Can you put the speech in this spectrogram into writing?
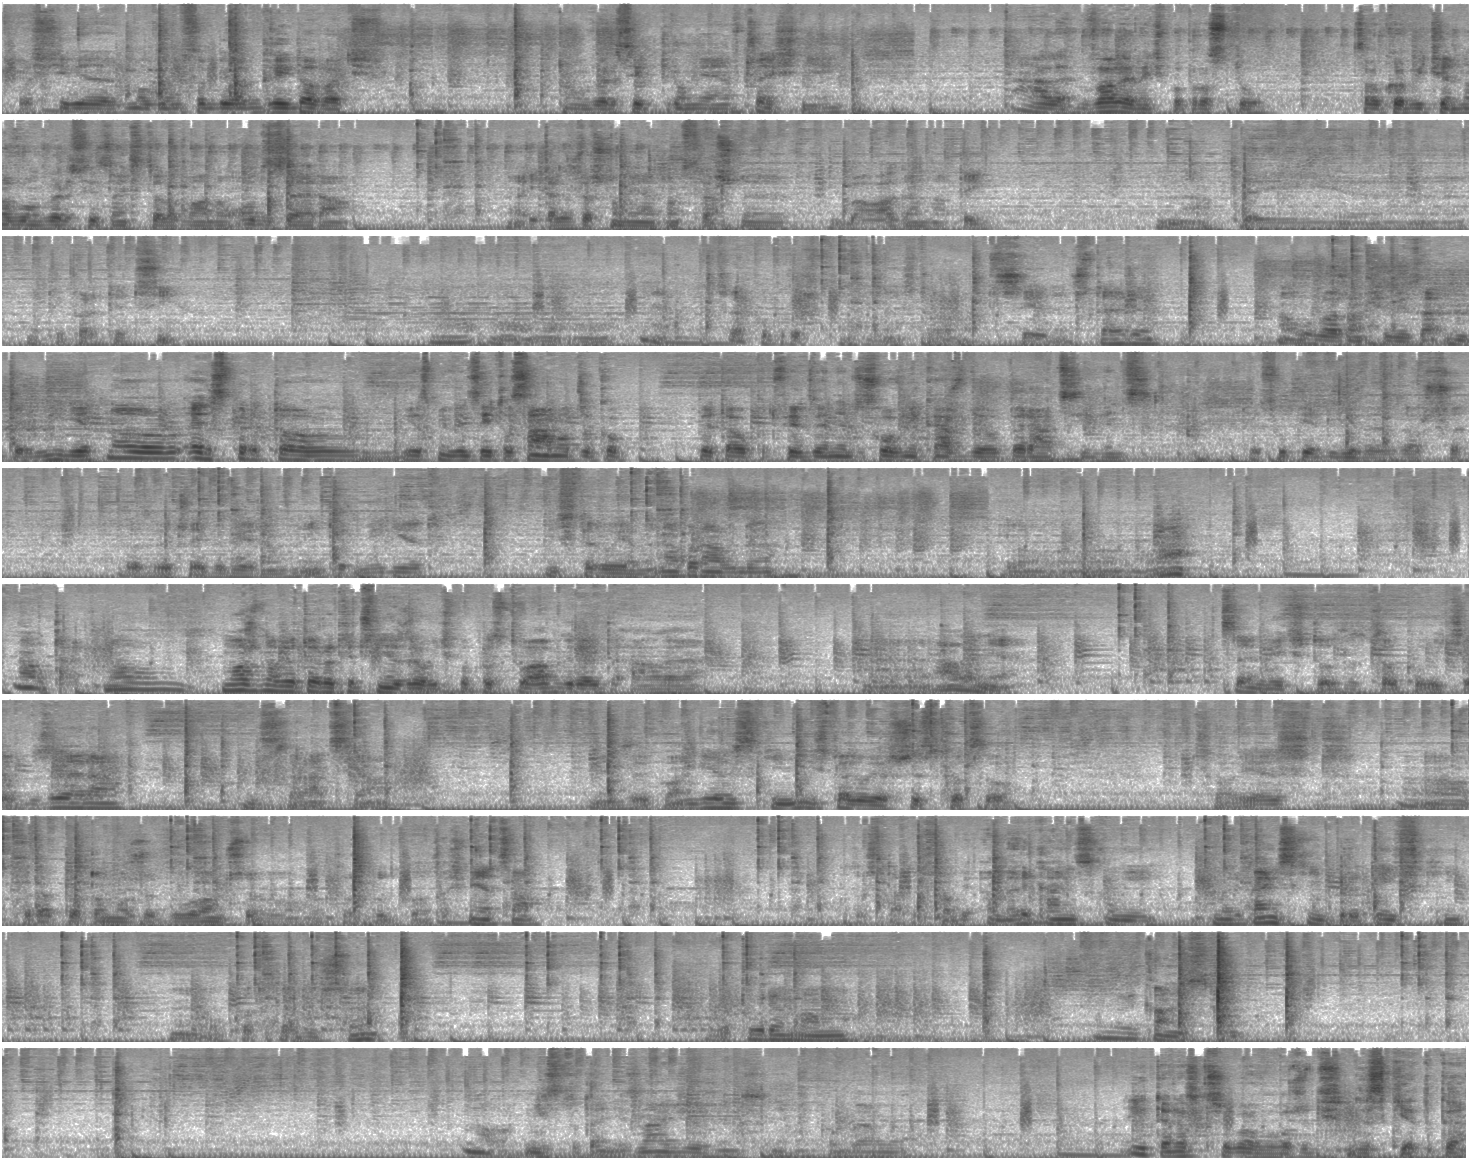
Właściwie mogłem sobie upgrade'ować tą wersję, którą miałem wcześniej, ale wolę mieć po prostu całkowicie nową wersję zainstalowaną od zera. No I tak zresztą miałem tam straszny bałagan na tej na tej, e, na tej partycji. No, o, o, o. Nie, trzeba po prostu zainstalować 3.1.4. No, uważam siebie za intermediate. No, ekspert to jest mniej więcej to samo, tylko pyta o potwierdzenie dosłownie każdej operacji, więc to jest upierdliwe zawsze. Zazwyczaj wybieram intermediate. Instalujemy naprawdę. Dobra. No tak, no można by teoretycznie zrobić po prostu upgrade, ale, e, ale nie. Chcę mieć to całkowicie od zera. Instalacja w języku angielskim. Instaluję wszystko, co, co jest. A akurat to, to może wyłączę, bo to tylko zaśmieca. Zostawię sobie amerykański i brytyjski układ klawiszy. Klawiaturę mam amerykańską. No, nic tutaj nie znajdzie, więc nie ma problemu. I teraz trzeba włożyć dyskietkę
